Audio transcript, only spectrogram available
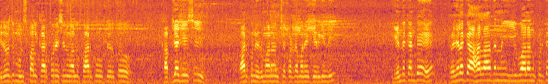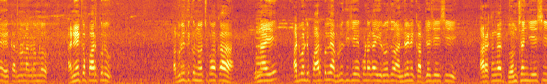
ఈరోజు మున్సిపల్ కార్పొరేషన్ వాళ్ళు పార్కు పేరుతో కబ్జా చేసి పార్కు నిర్మాణం చేపట్టడం అనేది జరిగింది. ఎందుకంటే ప్రజలకు ఆహ్లాదాన్ని ఇవ్వాలనుకుంటే కర్నూలు నగరంలో అనేక పార్కులు అభివృద్ధికి నోచుకోక ఉన్నాయి. అటువంటి పార్కుల్ని అభివృద్ధి చేయకుండా ఈరోజు అందరిని కబ్జా చేసి ఆ రకంగా ధ్వంసం చేసి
